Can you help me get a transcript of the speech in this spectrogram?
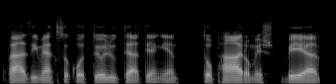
kvázi megszokott tőlük, tehát ilyen, top 3 és BL,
